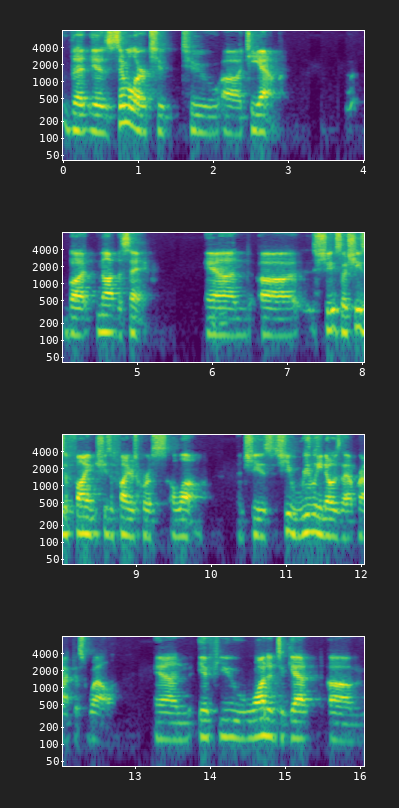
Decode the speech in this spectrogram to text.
that is similar to to uh, TM, but not the same and uh, she so she's a fine she's a finder's course alum. And she's she really knows that practice well. And if you wanted to get um,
